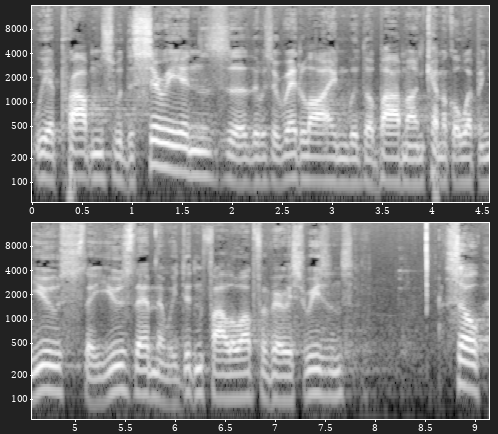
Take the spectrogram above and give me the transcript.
We had problems with the Syrians. Uh, there was a red line with Obama on chemical weapon use. They used them, then we didn't follow up for various reasons. So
